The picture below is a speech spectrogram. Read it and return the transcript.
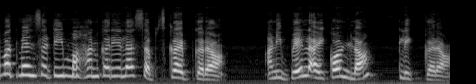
बातम्यांसाठी महानकरेला सबस्क्राईब करा आणि बेल आयकॉनला क्लिक करा.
